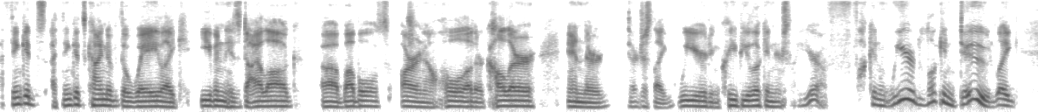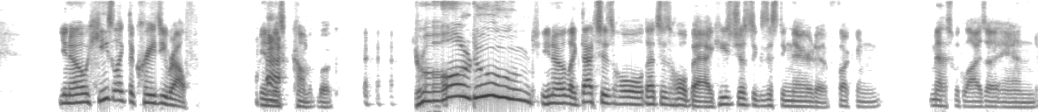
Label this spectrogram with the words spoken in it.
I think it's i think it's kind of the way like even his dialogue uh, bubbles are in a whole other color and they're they're just like weird and creepy looking. You're like, you're a fucking weird looking dude. Like, you know, he's like the crazy Ralph in this comic book. You're all doomed. You know, like that's his whole that's his whole bag. He's just existing there to fucking mess with Liza and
